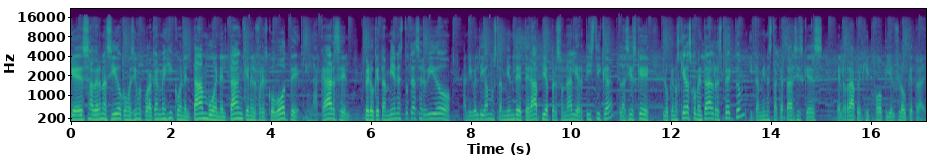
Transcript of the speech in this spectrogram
que es haber nacido, como decimos por acá en México, en el tambo, en el tanque, en el frescobote, en la cárcel, pero que también esto te ha servido a nivel, digamos, también de terapia personal y artística. Así es que lo que nos quieras comentar al respecto y también esta catarsis que es el rap, el hip hop y el flow que traes.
